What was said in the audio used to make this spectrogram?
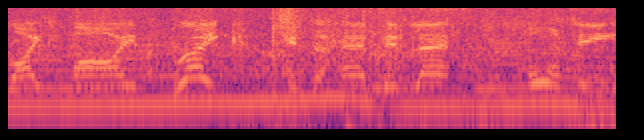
Right five, brake, into hairpin left, 40.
